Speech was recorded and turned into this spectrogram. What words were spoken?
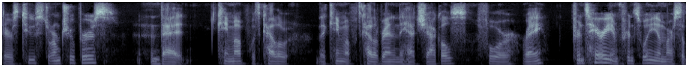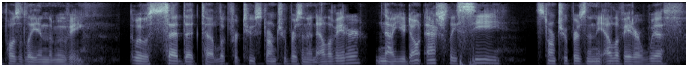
there's two stormtroopers that came up with Kylo that came up with Kylo Ren and they had shackles for Rey. Prince Harry and Prince William are supposedly in the movie. It was said that to look for two stormtroopers in an elevator. Now you don't actually see stormtroopers in the elevator with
